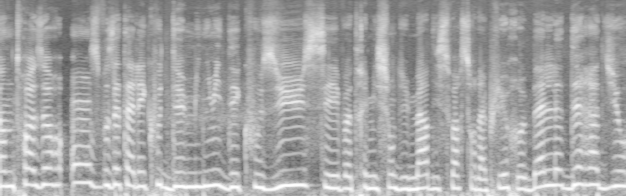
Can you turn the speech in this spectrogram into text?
23h11, vous êtes à l'écoute de Minuit décousu, c'est votre émission du mardi soir sur la plus rebelle des radios.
